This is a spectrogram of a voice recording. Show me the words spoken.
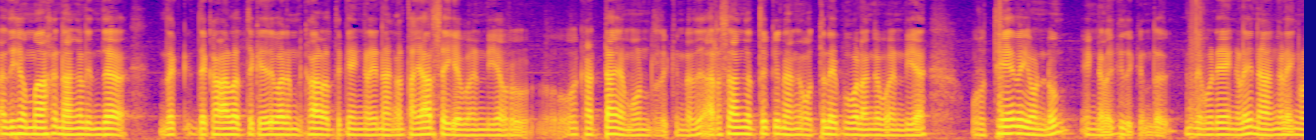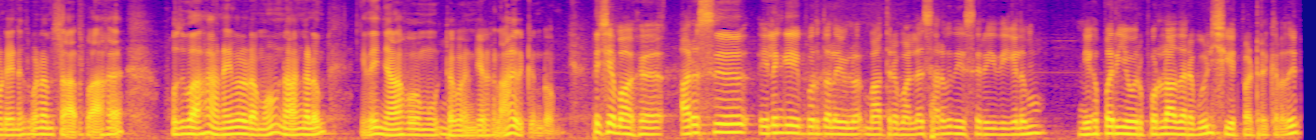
அதிகமாக நாங்கள் இந்த இந்த இந்த காலத்துக்கு எதிர்வரும் காலத்துக்கு எங்களை நாங்கள் தயார் செய்ய வேண்டிய ஒரு ஒரு கட்டாயம் ஒன்று இருக்கின்றது. அரசாங்கத்துக்கு நாங்கள் ஒத்துழைப்பு வழங்க வேண்டிய ஒரு தேவை ஒன்றும் எங்களுக்கு இருக்கின்றது. இந்த விடயங்களை நாங்கள் எங்களுடைய நிறுவனம் சார்பாக பொதுவாக அனைவரிடமும் நாங்களும் இதை ஞாபகம் ஊட்ட வேண்டியவர்களாக இருக்கின்றோம். நிச்சயமாக அரசு இலங்கையை பொறுத்தளவில் மாத்திரமல்ல சர்வதேச ரீதியிலும் மிகப்பெரிய ஒரு பொருளாதார வீழ்ச்சி ஏற்பட்டிருக்கிறது.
